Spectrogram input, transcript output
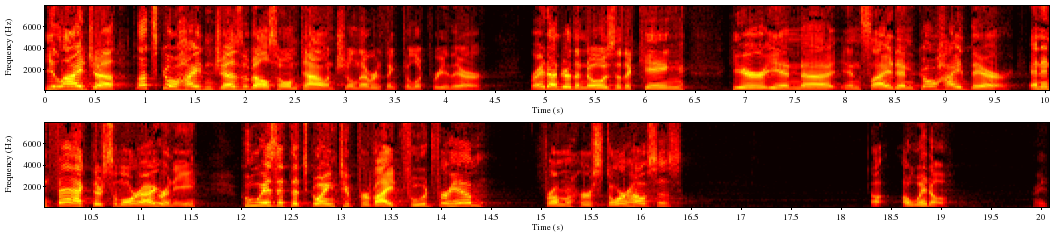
Elijah, let's go hide in Jezebel's hometown. She'll never think to look for you there. Right under the nose of the king here in, uh, in Sidon, go hide there. And in fact, there's some more irony. Who is it that's going to provide food for him from her storehouses? A, a widow. Right?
